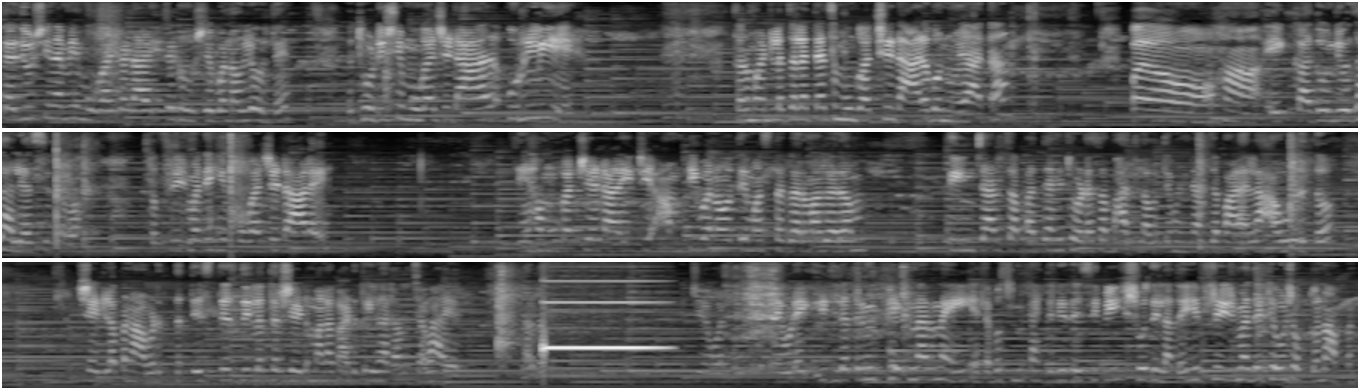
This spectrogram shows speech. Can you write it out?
त्या दिवशी ना मी मुगाच्या डाळीचे डोसे बनवले होते. तर थोडीशी मुगाची डाळ उरली आहे. तर म्हटलं चला त्याच मुगाची डाळ बनवूया आता. प हां एक का दोन दिवस झाले असेल तेव्हा. तर फ्रीजमध्ये ही मुगाची डाळ आहे. ते हा डाळीची आमटी बनवते मस्त गरमागरम. तीन चार चपात्या आणि थोडासा भात लावते म्हणजे आमच्या बाळाला आवडतं. शेडला पण आवडतं. तेच तेच दिलं तर शेड मला काढते घराच्या बाहेर. जेवण एवढे इडलं तर मी फेकणार नाही. याच्यापासून मी काहीतरी रेसिपी शोधेल. आता हे फ्रीजमध्ये ठेवू शकतो ना आपण.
